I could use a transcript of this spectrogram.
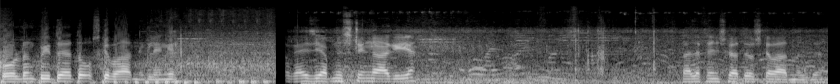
कोल्ड ड्रिंक पीते हैं तो उसके बाद निकलेंगे। तो गैस ये अपनी स्टिंग आ गई है। पहले फिनिश करते हैं, उसके बाद मिलते हैं।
